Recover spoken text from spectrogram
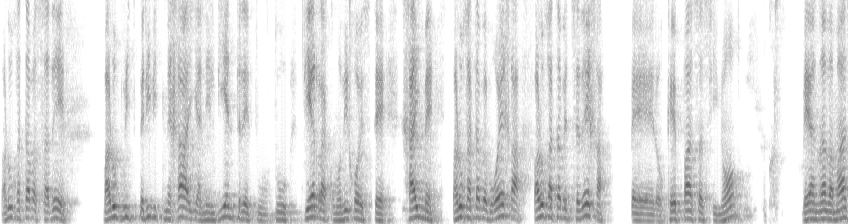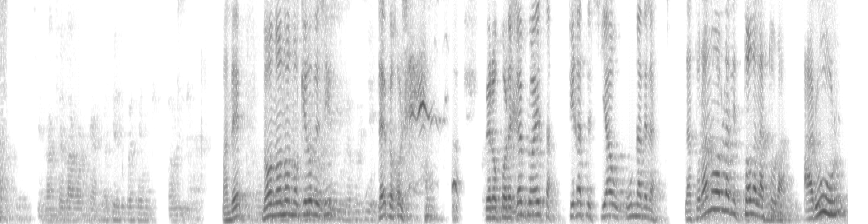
Baruch estaba Sadeh, Baruch Peribit Mejai, en el vientre, tu, tu tierra, como dijo este Jaime, Baruch estaba Boeja, Baruch estaba Tzedeja. Pero, ¿qué pasa si no? Vean nada más. ¿Mandé? No, no, no, no quiero decir. Mejor Pero, por ejemplo, esta, fíjate si una de las. La Torah no habla de toda la Torah. Arur,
